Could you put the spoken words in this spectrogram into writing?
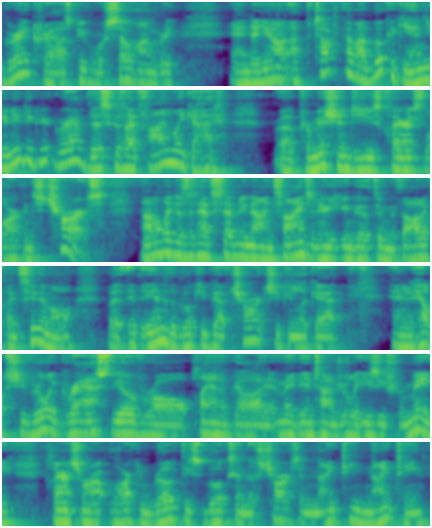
Great crowds. People were so hungry. And, uh, you know, I've talked about my book again. You need to grab this because I finally got uh, permission to use Clarence Larkin's charts. Not only does it have 79 signs in here, you can go through methodically and see them all, but at the end of the book, you've got charts you can look at and it helps you really grasp the overall plan of God. And it made the end times really easy for me. Clarence Larkin wrote these books and those charts in 1919,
